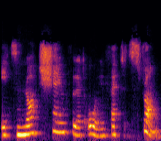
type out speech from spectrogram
it's not shameful at all. In fact, it's strong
